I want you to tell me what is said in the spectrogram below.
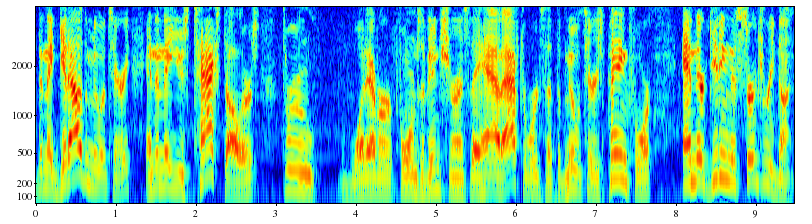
then they get out of the military and then they use tax dollars through whatever forms of insurance they have afterwards that the military is paying for and they're getting this surgery done.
